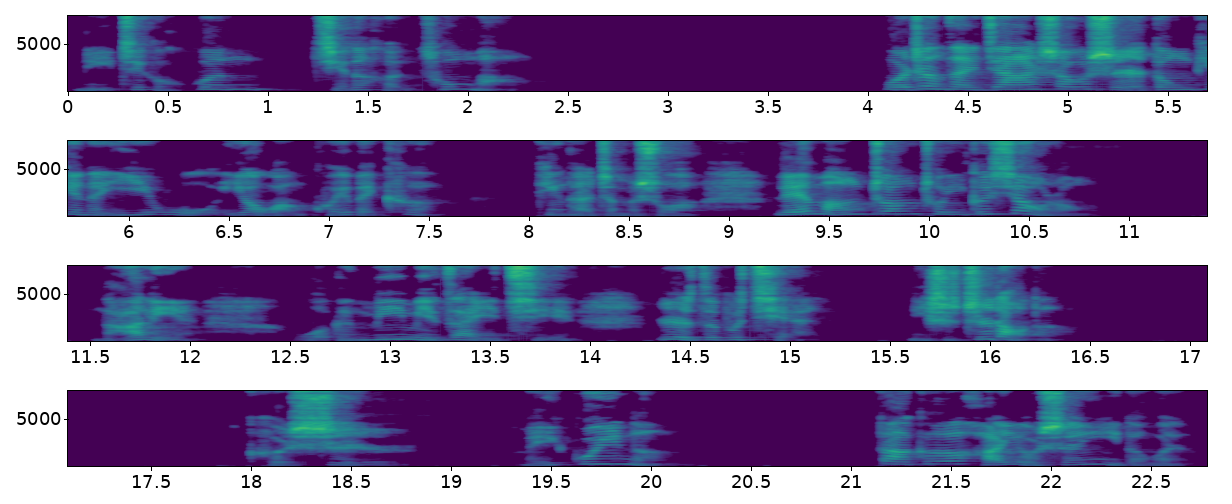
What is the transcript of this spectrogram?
你这个婚结得很匆忙。”我正在家收拾冬天的衣物，又往魁北克。听他这么说，连忙装出一个笑容：“哪里？我跟咪咪在一起，日子不浅，你是知道的。可是玫瑰呢？”大哥还有深意的问。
